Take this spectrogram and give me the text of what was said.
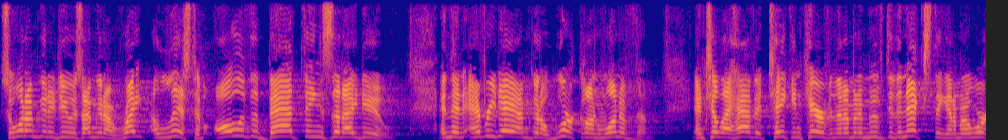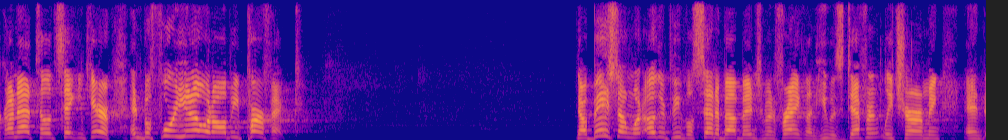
So, what I'm going to do is, I'm going to write a list of all of the bad things that I do. And then every day I'm going to work on one of them until I have it taken care of. And then I'm going to move to the next thing and I'm going to work on that till it's taken care of. And before you know it, I'll be perfect. Now, based on what other people said about Benjamin Franklin, he was definitely charming and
